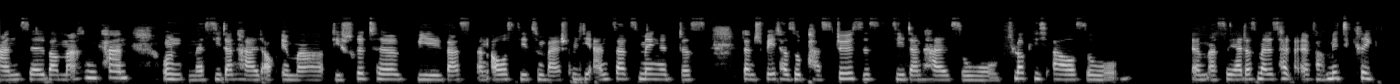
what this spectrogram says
Hand selber machen kann und man sieht dann halt auch immer die Schritte, wie was dann aussieht, zum Beispiel die Ansatzmenge, das dann später so pastös ist, sieht dann halt so flockig aus, so ähm, also ja, dass man das halt einfach mitkriegt,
